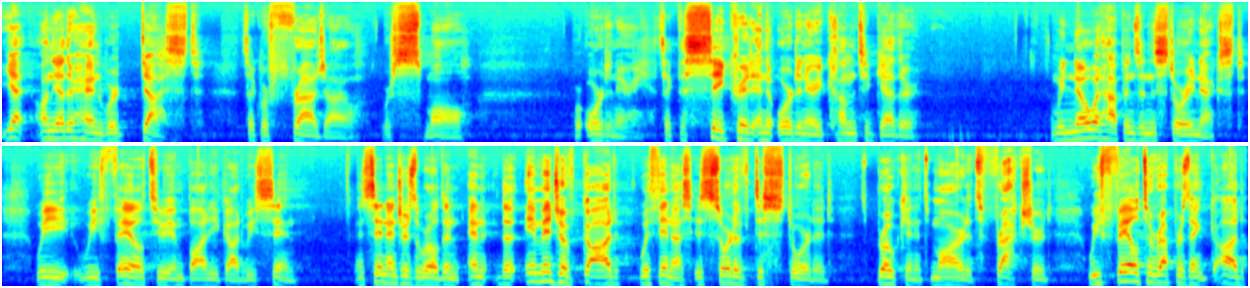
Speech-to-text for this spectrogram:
yet, on the other hand, we're dust. It's like we're fragile, we're small, we're ordinary. It's like the sacred and the ordinary come together. And we know what happens in the story next. We, we fail to embody God, we sin and sin enters the world, and, and the image of God within us is sort of distorted. It's broken, it's marred, it's fractured. We fail to represent God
